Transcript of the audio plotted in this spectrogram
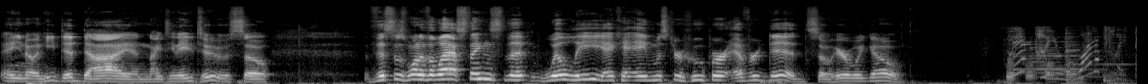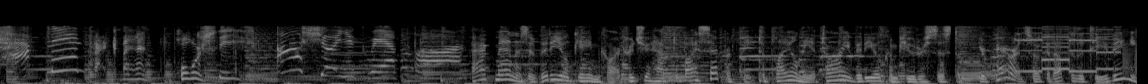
and you know, and he did die in 1982. So this is one of the last things that Will Lee, aka Mr. Hooper, ever did. So here we go. Grandpa, you want to play Pac-Man? Pac-Man. I'll show you, Grandpa. Pac-Man is a video game cartridge you have to buy separately to play on the Atari video computer system. Your parents hook it up to the TV.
